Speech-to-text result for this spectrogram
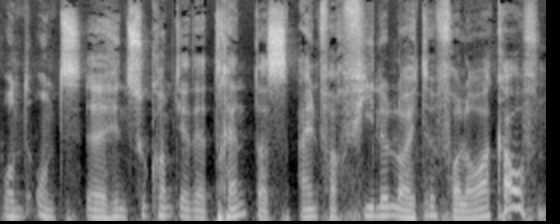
Und, und äh, hinzu kommt ja der Trend, dass einfach viele Leute Follower kaufen.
